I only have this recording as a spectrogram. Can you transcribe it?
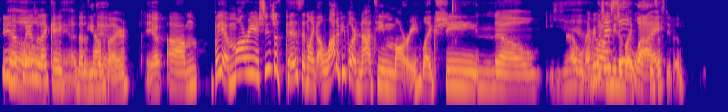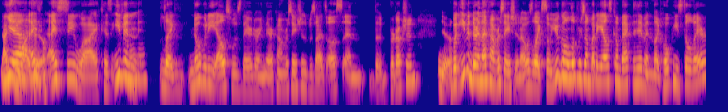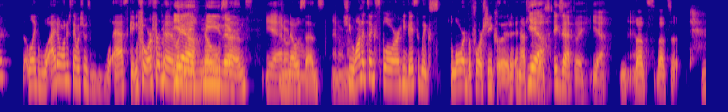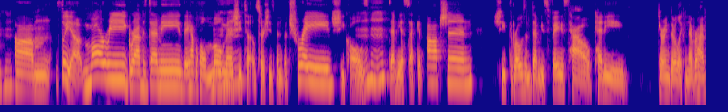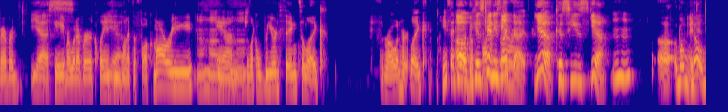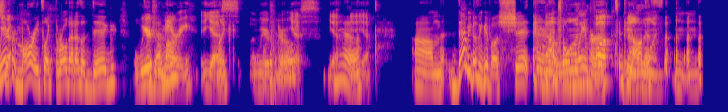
He had plans for Oh, that cake man, that is now on fire. Yep. Um, but yeah, Mari, she's just pissed, and like a lot of people are not Team Mari. Like she, No. Yeah. everyone Which on the I beach is like, why. this is stupid. I yeah, see why too. I, I see why. Because even Mhm. like nobody else was there during their conversations besides us and the production. yeah, But even during that conversation, I was like, "So you're gonna look for somebody else, come back to him, and like hope he's still there?" like I don't understand what she was asking for from him. Like, Yeah, made me no either. sense. Yeah, I don't no know. sense. I don't know. She wanted to explore. He basically explored before she could, and now she's Yeah, pissed. exactly. Yeah. yeah. That's that's it. hmm Um, so yeah, Mari grabs Demi. They have a whole moment. Mhm. She tells her she's been betrayed. She calls hmm Demi a second option. She throws in Demi's face how Kenny, during their like never have ever Yes. game or whatever, claimed he wanted to fuck Mari, Uh-huh, and uh-huh. which is like a weird thing to like throw in her. Like he said, he Oh, because Kenny's like that. Yeah, because he's yeah. hmm Uh, but I no, weird try- for Mari to like throw that as a dig. Weird for Mari. Yes. Like, Weird for girl. Mari. Yes. Yeah. Yeah. Yeah. yeah. Um, Demi doesn't give a shit. Not Don't blame her, fuck, to be not honest.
